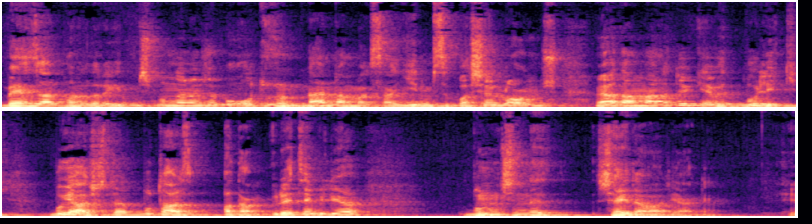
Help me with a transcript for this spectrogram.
Benzer paralara gitmiş. Bundan önce bu 30'un nereden baksan 20'si başarılı olmuş ve adamlar da diyor ki evet bu lig bu yaşta bu tarz adam üretebiliyor. Bunun içinde şey de var yani. E,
